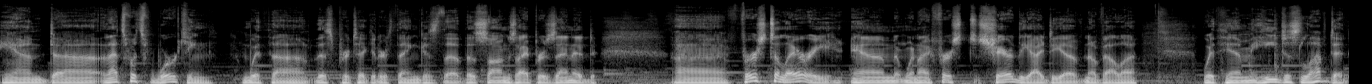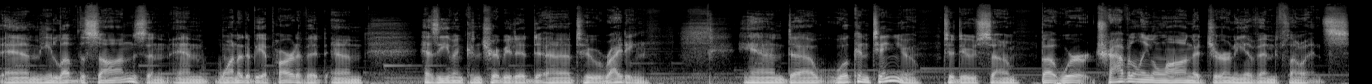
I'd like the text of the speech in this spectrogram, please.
And uh, that's what's working with uh, this particular thing because the, the songs I presented uh, first to Larry, and when I first shared the idea of novella with him, he just loved it and he loved the songs and, and wanted to be a part of it and has even contributed uh, to writing. And uh, we'll continue to do so but we're traveling along a journey of influence.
